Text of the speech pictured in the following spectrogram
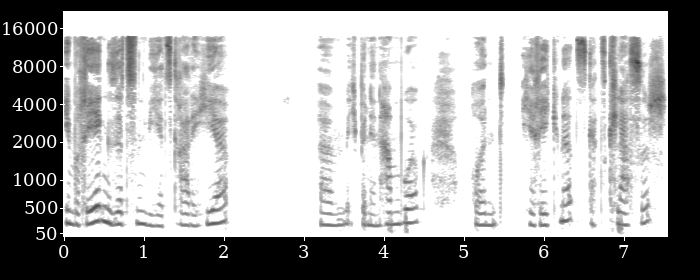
im Regen sitzen, wie jetzt gerade hier. Ähm, ich bin in Hamburg und hier regnet es, ganz klassisch.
